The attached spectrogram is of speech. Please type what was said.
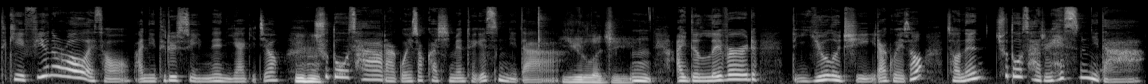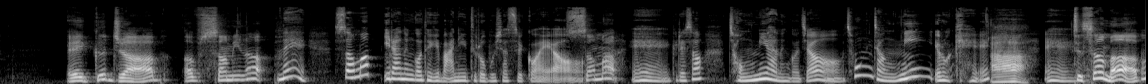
특히 funeral에서 많이 들을 수 있는 이야기죠. 추도사라고 해석하시면 되겠습니다. Eulogy. 음, I delivered the eulogy라고 해서 저는 추도사를 했습니다. A good job of summing up. 네, sum up이라는 거 되게 많이 들어보셨을 거예요. Sum up. 예, 그래서 정리하는 거죠. 총정리 이렇게. Ah, 예. to sum up,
